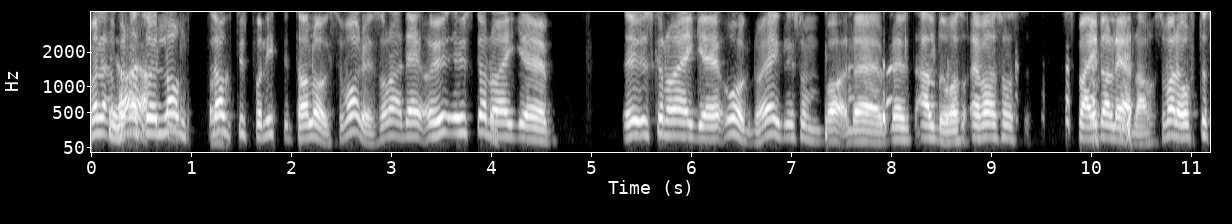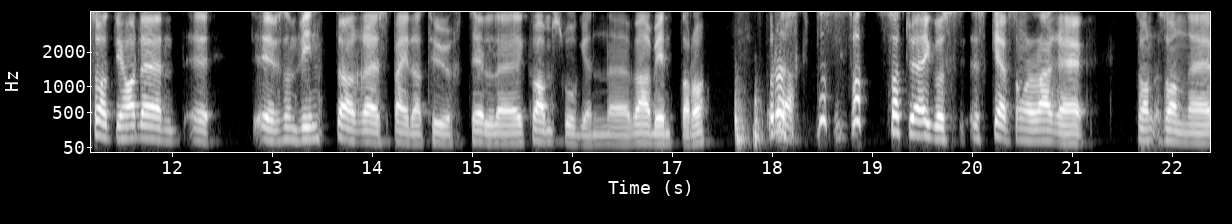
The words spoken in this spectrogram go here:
Men, Ja, men altså, langt, langt ut på 90-tallet òg, så var det jo sånn. det- Jeg husker når jeg eh, jeg husker når jeg òg, når jeg liksom var, ble litt eldre, jeg var sånn speiderleder, så var det ofte sånn at vi hadde en eh, eh, sånn vinterspeidertur til eh, Kvamskogen eh, hver vinter, da. Og da, da satt, satt jo jeg og skrev sånne der eh, sånn, sånn, eh,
